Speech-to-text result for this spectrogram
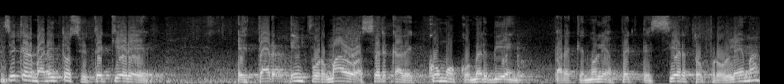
Así que hermanito, si usted quiere estar informado acerca de cómo comer bien para que no le afecte cierto problema,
